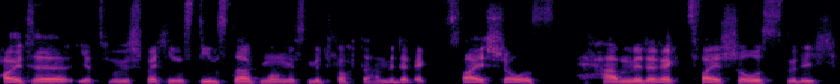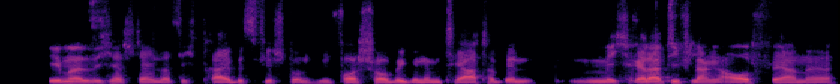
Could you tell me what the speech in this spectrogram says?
heute, jetzt wo wir sprechen, ist Dienstag, morgen ist Mittwoch, da haben wir direkt zwei Shows. Haben wir direkt zwei Shows, würde ich immer sicherstellen, dass ich drei bis vier Stunden vor Showbeginn im Theater bin, mich relativ lang aufwärme.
